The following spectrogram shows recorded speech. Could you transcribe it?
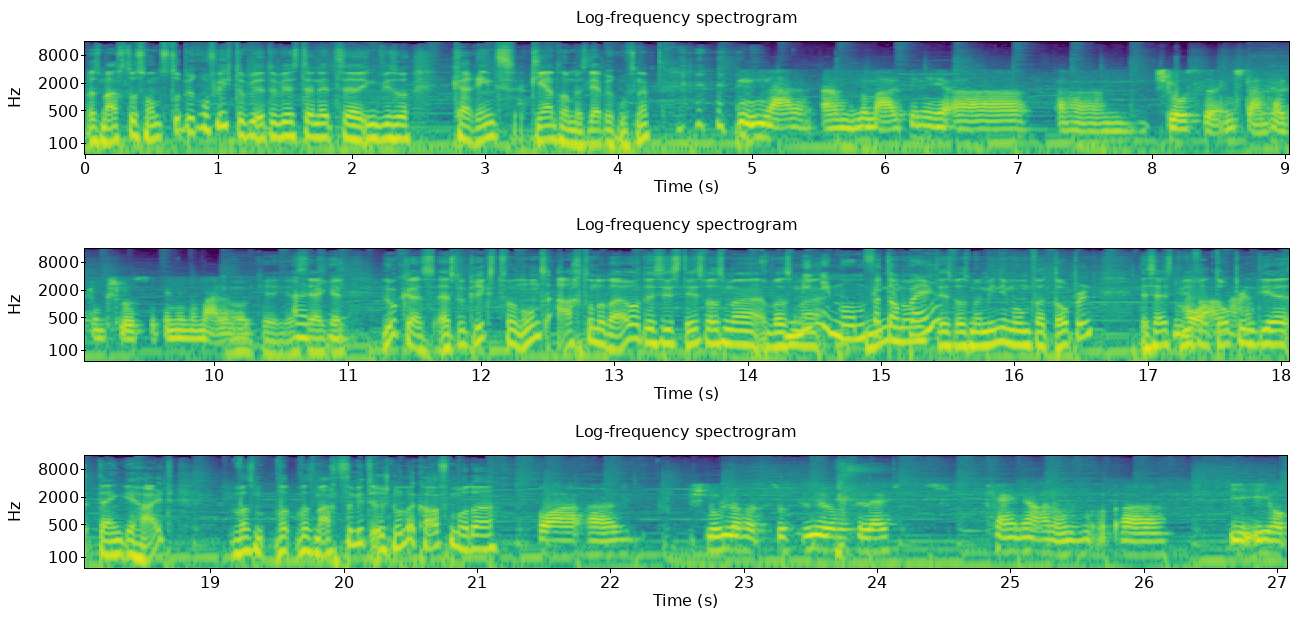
Was machst du sonst so beruflich? Du, du wirst ja nicht äh, irgendwie so Karenz gelernt haben als Lehrberuf, ne? Nein, ähm, normal bin ich äh, ähm, Schlosser, Instandhaltungsschlosser bin ich normalerweise. Okay, ja, sehr Okay. geil. Lukas, äh, du kriegst von uns 800 Euro, das ist das, was wir, was wir Minimum verdoppeln. das, was wir Minimum verdoppeln. Das heißt, wir Boah. verdoppeln dir dein Gehalt. Was, was, was machst du damit? Schnuller kaufen oder? Boah, äh, Schnuller hat so viel, aber vielleicht, keine Ahnung, äh, ich, ich habe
